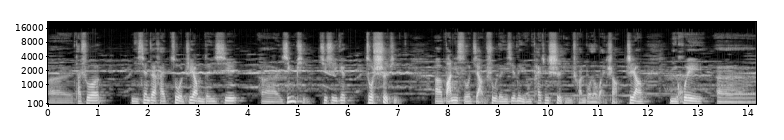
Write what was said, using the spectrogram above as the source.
呃，他说你现在还做这样的一些呃音频，其实应该做视频啊，把你所讲述的一些内容拍成视频传播到晚上，这样你会呃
